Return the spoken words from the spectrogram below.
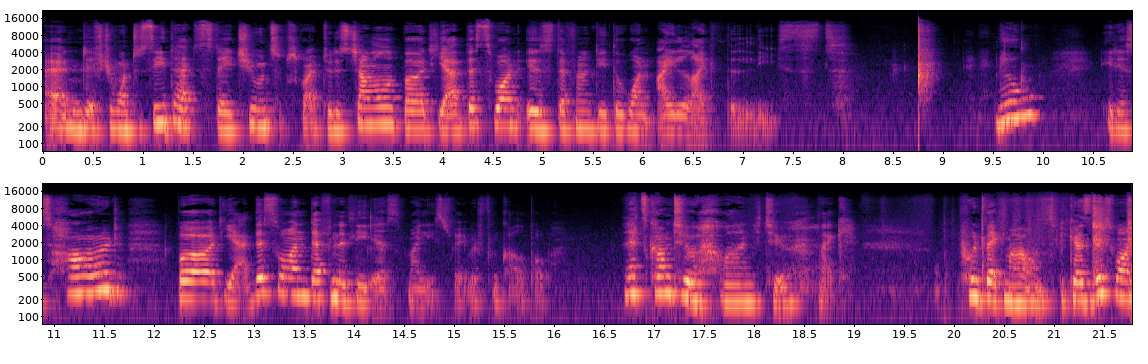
And if you want to see that, stay tuned, subscribe to this channel. But yeah, this one is definitely the one I like the least. And I know it is hard, but yeah, this one definitely is my least favorite from Colourpop. Let's come to, well, I need to like put back my arms because this one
